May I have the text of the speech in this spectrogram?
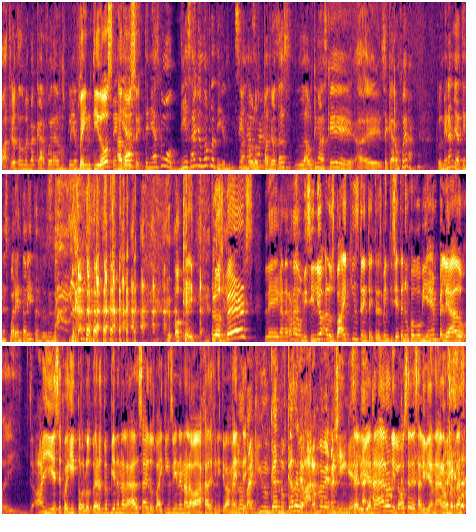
Patriotas vuelve a quedar fuera de unos playoffs. 22 a Tenías, 12. tenías como 10 años, ¿no, Plati? Sí, Cuando los. Patriotas, la última vez que eh, se quedaron fuera. Pues mira, ya tienes 40 ahorita, entonces. Ok, los Bears le ganaron a domicilio a los Vikings 33-27 en un juego bien peleado. Ay, ese jueguito, los Bears vienen a la alza y los Vikings vienen a la baja definitivamente. los Vikings nunca, nunca se elevaron, bebé, no chingues. Se alivianaron y luego se desalivianaron, ¿verdad?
